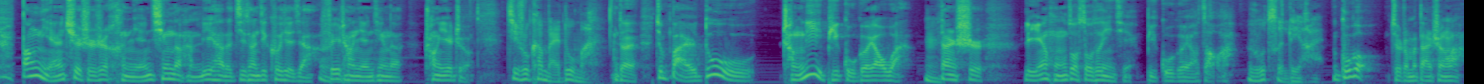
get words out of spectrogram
当年确实是很年轻的、很厉害的计算机科学家，嗯非常年轻的创业者。技术看百度嘛。对，就百度成立比谷歌要晚，嗯但是李彦宏做搜索引擎比谷歌要早啊。如此厉害，Google 就这么诞生了。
